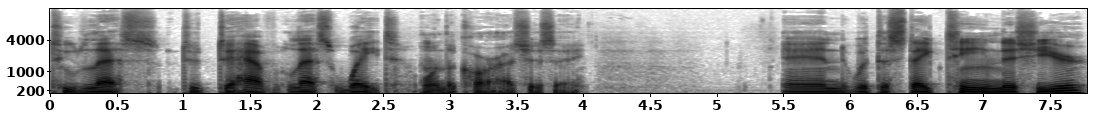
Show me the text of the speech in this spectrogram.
to less to to have less weight on the car, I should say. And with the stake team this year,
